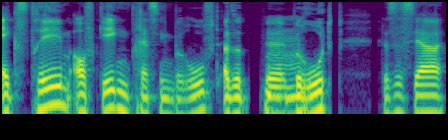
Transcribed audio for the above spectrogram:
extrem auf Gegenpressing beruft, also äh, mhm. beruht. Das ist ja,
